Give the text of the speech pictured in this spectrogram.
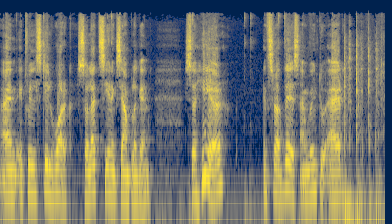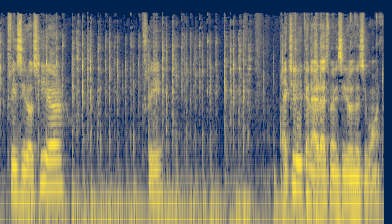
and it will still work. So let's see an example again. So here instead of this I'm going to add three zeros here three. Actually you can add as many zeros as you want.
